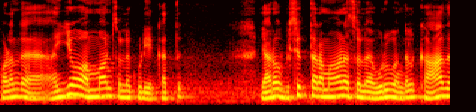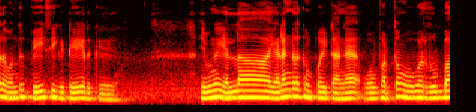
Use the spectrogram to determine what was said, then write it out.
குழந்த ஐயோ அம்மான்னு சொல்லக்கூடிய கத்து. யாரோ விசித்திரமான சில உருவங்கள் காதில் வந்து பேசிக்கிட்டே இருக்குது இவங்க எல்லா இடங்களுக்கும் போயிட்டாங்க. ஒவ்வொருத்தரும் ஒவ்வொரு ரூபா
